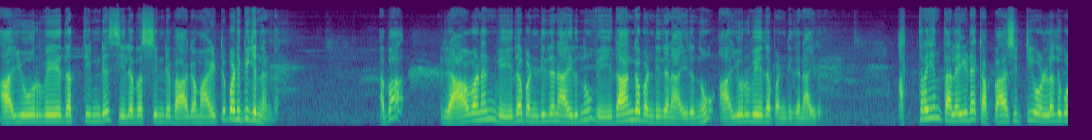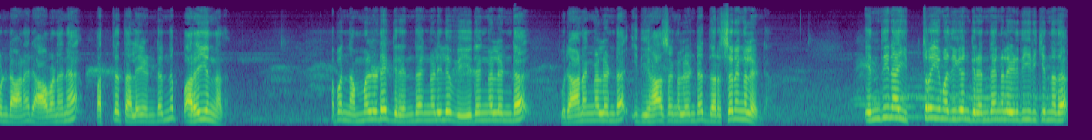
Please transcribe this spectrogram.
ആയുർവേദത്തിന്റെ സിലബസിന്റെ ഭാഗമായിട്ട് പഠിപ്പിക്കുന്നുണ്ട്. അപ്പോൾ രാവണൻ വേദപണ്ഡിതനായിരുന്നു വേദാംഗ പണ്ഡിതനായിരുന്നു ആയുർവേദ പണ്ഡിതനായിരുന്നു. അത്രയും തലയുടെ കപ്പാസിറ്റി ഉള്ളത് കൊണ്ടാണ് രാവണന് പത്ത് തലയുണ്ടെന്ന് പറയുന്നത്. അപ്പം നമ്മളുടെ ഗ്രന്ഥങ്ങളിൽ വേദങ്ങളുണ്ട് പുരാണങ്ങളുണ്ട് ഇതിഹാസങ്ങളുണ്ട് ദർശനങ്ങളുണ്ട്. എന്തിനാ ഇത്രയും അധികം ഗ്രന്ഥങ്ങൾ എഴുതിയിരിക്കുന്നത്?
